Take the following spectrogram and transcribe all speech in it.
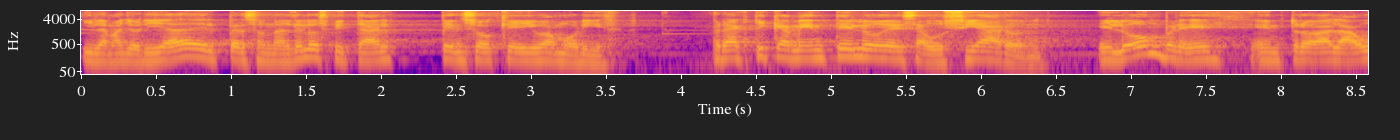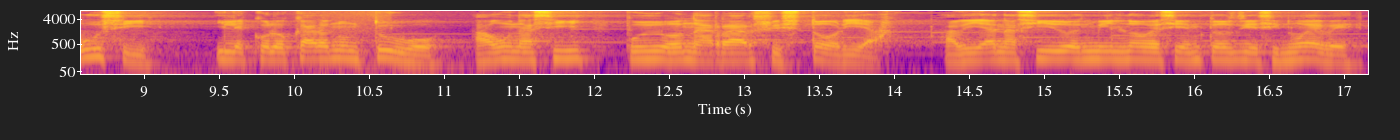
y la mayoría del personal del hospital pensó que iba a morir. Prácticamente lo desahuciaron. El hombre entró a la UCI y le colocaron un tubo. Aún así pudo narrar su historia. Había nacido en 1919,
